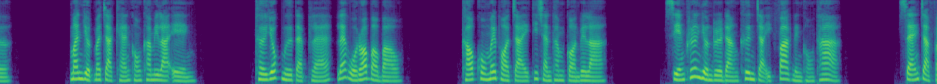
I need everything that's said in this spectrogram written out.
อ มันหยดมาจากแขนของคามิลาเอง เธอยกมือแต่แผลและหัวเราะเบาๆ เขาคงไม่พอใจที่ฉันทำก่อนเวลา เสียงเครื่องยนต์เรือดังขึ้นจากอีกฟากหนึ่งของท่า แสงจากไฟ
